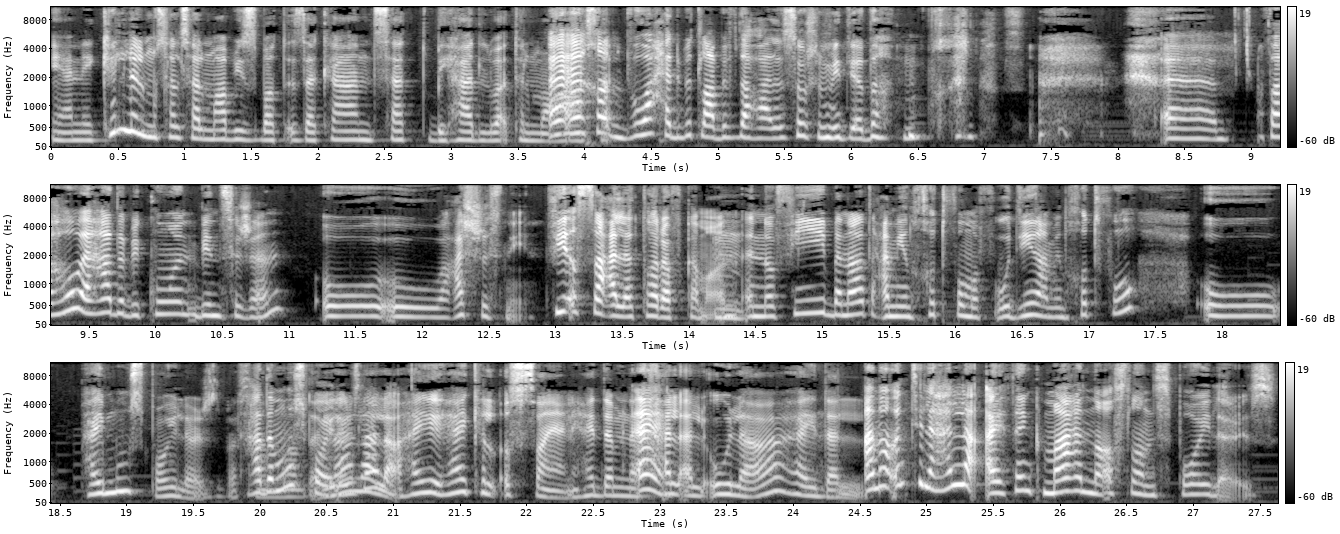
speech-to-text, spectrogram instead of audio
يعني كل المسلسل ما بيزبط إذا كان set بهذا الوقت إيه إيه المعاصر خد واحد بيطلع بيفضح على ال social media ده. آه، فهو هذا بيكون بينسجن. وعشر سنين. في قصة على طرف كمان. إنه في بنات عم ينخطفوا مفقودين عم ينخطفوا و هي مو spoilers بس. هذا مو spoilers، لا لا لا، لا. هي هيك القصة يعني. هيدا من إيه. الحلقة الأولى هيدا ال... أنا وانت لهلأ I think ما عندنا أصلا spoilers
